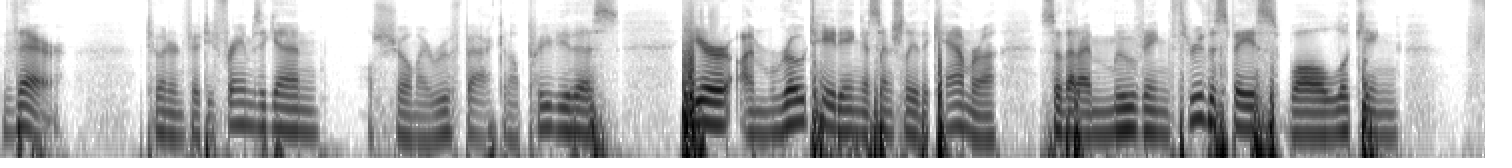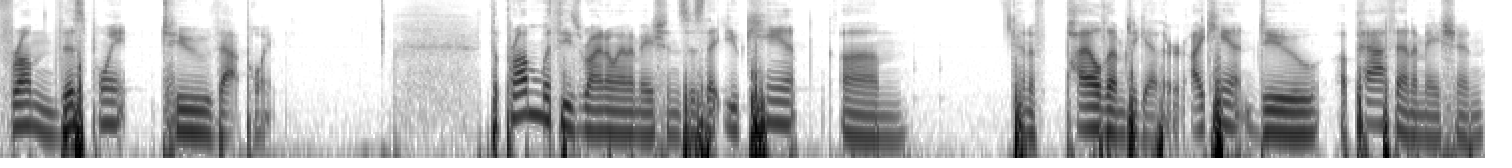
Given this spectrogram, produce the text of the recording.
there. 250 frames again. I'll show my roof back and I'll preview this. Here I'm rotating essentially the camera so that I'm moving through the space while looking from this point to that point. The problem with these Rhino animations is that you can't um, kind of pile them together. I can't do a path animation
